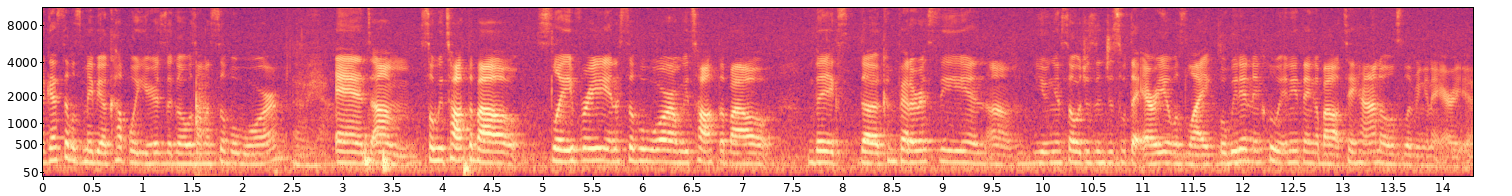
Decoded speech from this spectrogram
I guess it was maybe a couple years ago. It was on the Civil War, oh, yeah. and um, so we talked about slavery and the Civil War, and we talked about the the Confederacy and um, Union soldiers and just what the area was like. But we didn't include anything about Tejanos living in the area.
